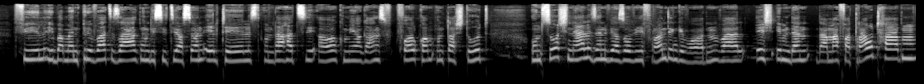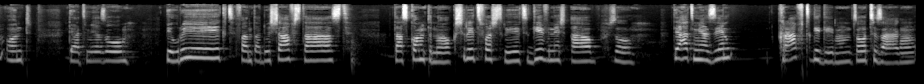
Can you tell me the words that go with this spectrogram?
viel über mein Privatsagen, die Situation erzählt. Und da hat sie auch mir ganz vollkommen unterstützt. Und so schnell sind wir so wie Freundin geworden, weil ich ihm dann da mal vertraut habe und der hat mir so beruhigt, fand du schaffst das, das kommt noch, Schritt für Schritt, gib nicht ab, so. Der hat mir sehr Kraft gegeben, sozusagen.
